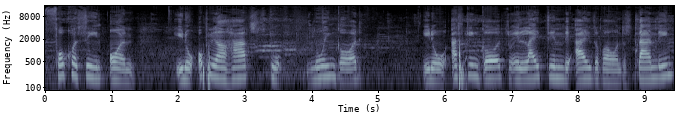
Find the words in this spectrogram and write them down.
focusing on, you know, opening our hearts to knowing God you know, asking God to enlighten the eyes of our understanding,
